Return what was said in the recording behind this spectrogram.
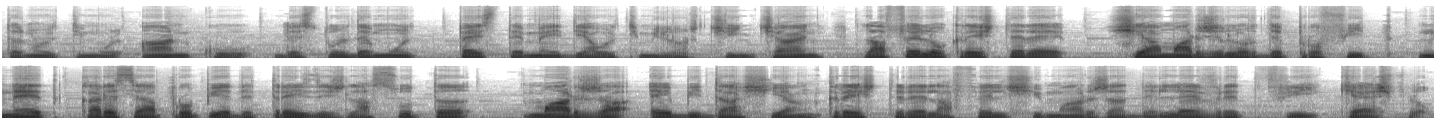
în ultimul an, cu destul de mult peste media ultimilor 5 ani, la fel o creștere și a marjelor de profit net, care se apropie de 30%, marja EBITDA și ea în creștere, la fel și marja de levered free cash flow.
